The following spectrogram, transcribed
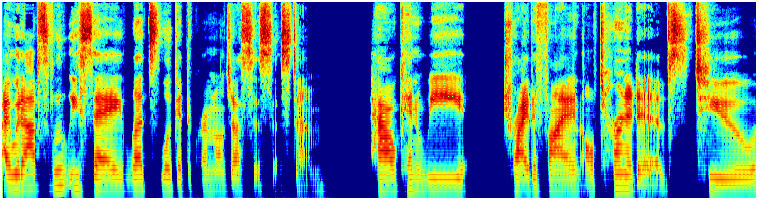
I would absolutely say, let's look at the criminal justice system. How can we try to find alternatives to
